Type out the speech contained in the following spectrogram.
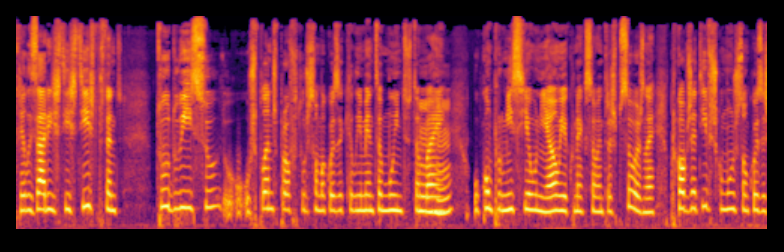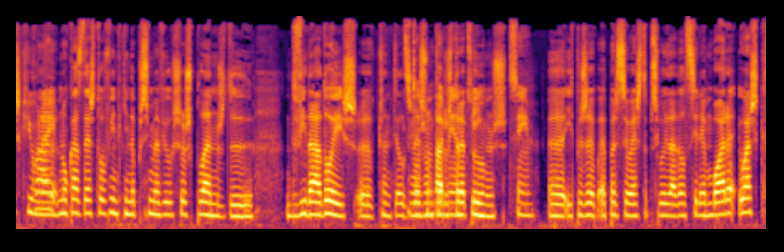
realizar isto, isto e isto. Portanto, tudo isso, os planos para o futuro são uma coisa que alimenta muito também Uhum. o compromisso e a união e a conexão entre as pessoas, não é? Porque objetivos comuns são coisas que unem. Claro, no caso desta ouvinte que ainda por cima viu os seus planos de, de vida a dois, eh, portanto eles iam juntar os trapinhos Sim. eh, e depois apareceu esta possibilidade de ele se ir embora. Eu acho que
